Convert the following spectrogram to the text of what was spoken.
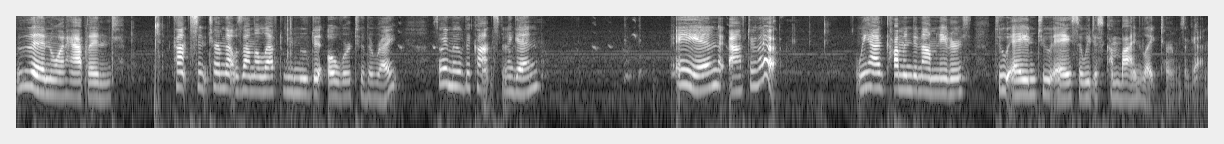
Then what happened? Constant term that was on the left, we moved it over to the right. So I moved the constant again. And after that, we had common denominators, 2a and 2a, so we just combined like terms again.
